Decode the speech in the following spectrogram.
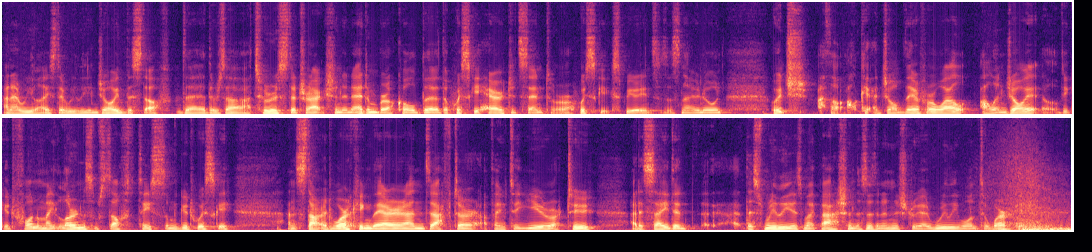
and I realised I really enjoyed the stuff. The, there's a tourist attraction in Edinburgh called the, the Whisky Heritage Centre or Whisky Experience as it's now known, which I thought I'll get a job there for a while, I'll enjoy it, it'll be good fun, I might learn some stuff, taste some good whisky and started working there and after about a year or two I decided this really is my passion. This is an industry I really want to work in.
